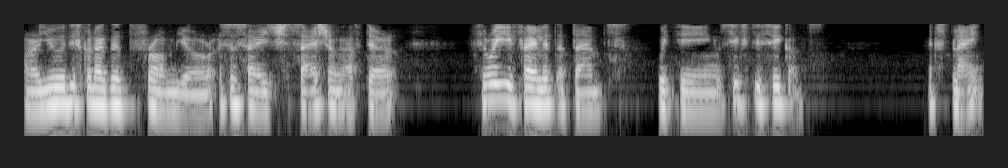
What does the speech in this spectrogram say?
are you disconnected from your SSH session after three failed attempts within 60 seconds? Explain.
